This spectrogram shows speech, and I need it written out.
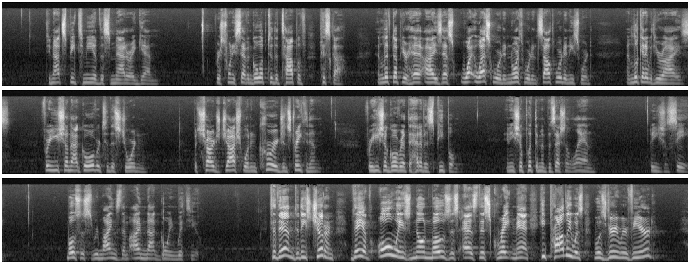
Do not speak to me of this matter again. Verse 27 Go up to the top of Pisgah and lift up your eyes westward and northward and southward and eastward, and look at it with your eyes. For you shall not go over to this Jordan, but charge Joshua and encourage and strengthen him, for he shall go over at the head of his people, and he shall put them in possession of the land that you shall see. Moses reminds them, I'm not going with you to them, to these children, they have always known Moses as this great man. He probably was, was very revered.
